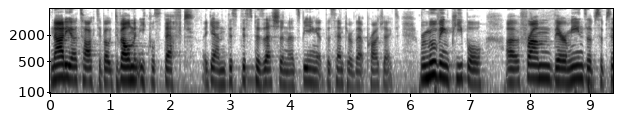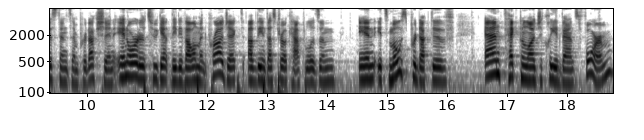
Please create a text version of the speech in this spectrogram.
Nadia talked about development equals theft. Again, this dispossession that's being at the center of that project. Removing people uh, from their means of subsistence and production in order to get the development project of the industrial capitalism in its most productive and technologically advanced form,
